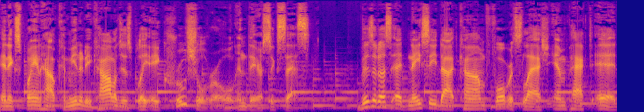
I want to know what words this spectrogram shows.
and explain how community colleges play a crucial role in their success. Visit us at nacce.com forward slash impact ed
